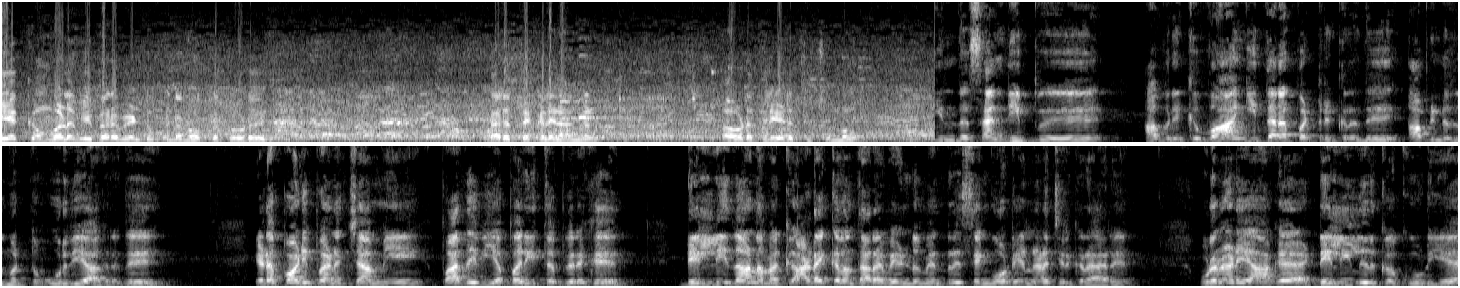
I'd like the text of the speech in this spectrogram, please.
இயக்கம் வலிமை பெற வேண்டும் என்ற நோக்கத்தோடு கருத்துக்களை நாங்கள் அவரிடத்தில் எடுத்து சொன்னோம். இந்த சந்திப்பு அவருக்கு வாங்கி தரப்பட்டிருக்கிறது அப்படின்றது மட்டும் உறுதியாகிறது. எடப்பாடி பழனிசாமி பதவியை பறித்த பிறகு டெல்லி தான் நமக்கு அடைக்கலம் தர வேண்டும் என்று செங்கோட்டையன் நினைச்சிருக்கிறாரு. உடனடியாக டெல்லியில் இருக்கக்கூடிய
